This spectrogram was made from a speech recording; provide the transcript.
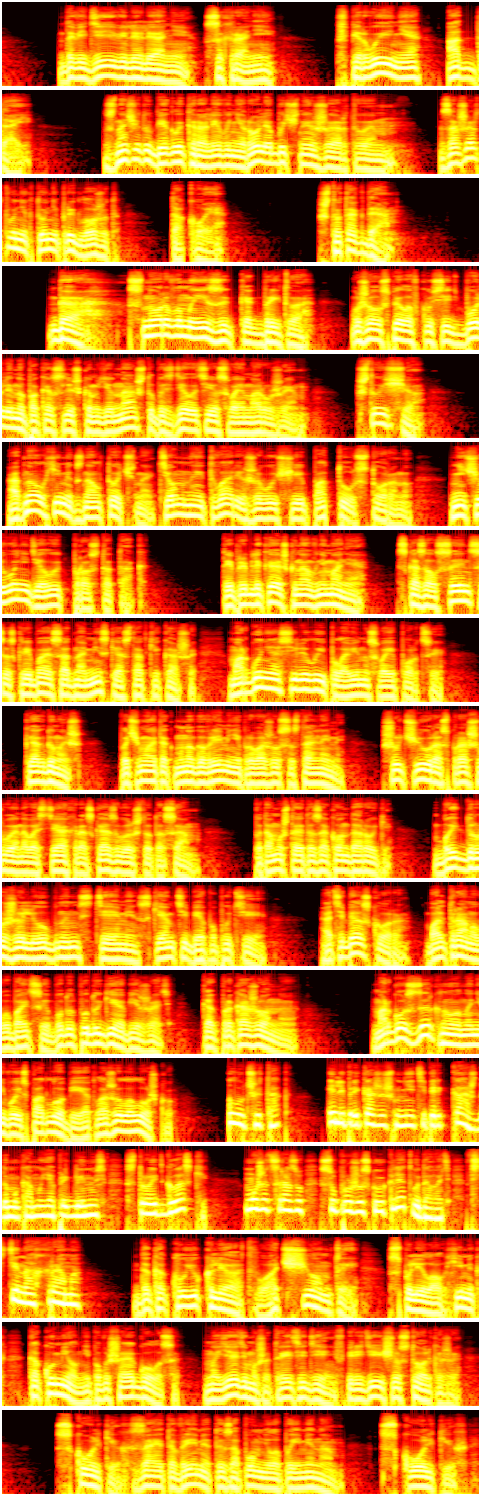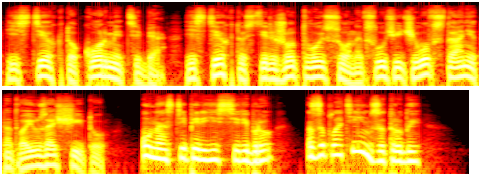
Доведи, велели они, сохрани. Впервые не отдай. Значит, у беглой королевы не роль обычной жертвы. За жертву никто не предложит такое. Что тогда? Да, с норовом и язык, как бритва. Уже успела вкусить боли, но пока слишком юна, чтобы сделать ее своим оружием. Что еще? Одно алхимик знал точно. Темные твари, живущие по ту сторону, ничего не делают просто так. «Ты привлекаешь к нам внимание», — сказал Сейн, соскребая с одной миски остатки каши. Марго не осилила и половину своей порции. «Как думаешь, почему я так много времени провожу с остальными? Шучу, расспрашиваю о новостях, рассказываю что-то сам. Потому что это закон дороги. Быть дружелюбным с теми, с кем тебе по пути. А тебя скоро Бальтрамовы бойцы будут по дуге объезжать, как прокаженную». Марго зыркнула на него из-под лоби и отложила ложку. «Лучше так? Или прикажешь мне теперь каждому, кому я приглянусь, строить глазки? Может, сразу супружескую клятву давать в стенах храма?» «Да какую клятву? О чем ты?» — вспылил алхимик, как умел, не повышая голоса. «Мы едем уже третий день, впереди еще столько же. Скольких за это время ты запомнила по именам? Скольких из тех, кто кормит тебя, из тех, кто стережет твой сон и в случае чего встанет на твою защиту? У нас теперь есть серебро. Заплати им за труды.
